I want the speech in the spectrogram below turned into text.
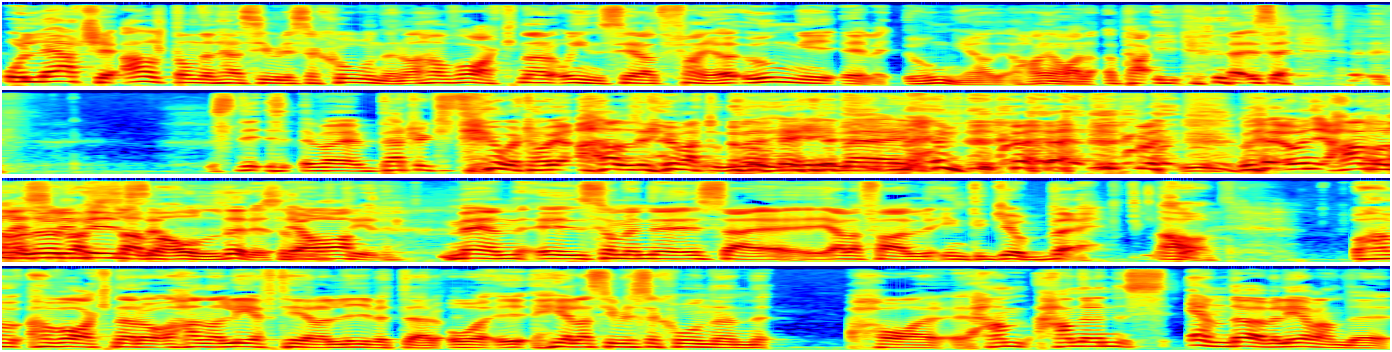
och lärt sig allt om den här civilisationen. Och han vaknar och inser att fan, jag är ung i... Eller ung, har jag... Mm. Patrick Stewart har ju aldrig varit ung. Nej, nej. Men, men, han och Han har Leslie väl varit Nielsen. samma ålder sedan Ja, alltid. men eh, som en, eh, så här, i alla fall inte gubbe. Ja. Så. Och han, han vaknar och han har levt hela livet där och eh, hela civilisationen har, han, han är den enda överlevande,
